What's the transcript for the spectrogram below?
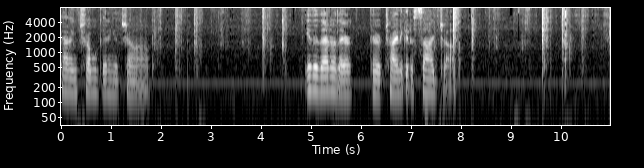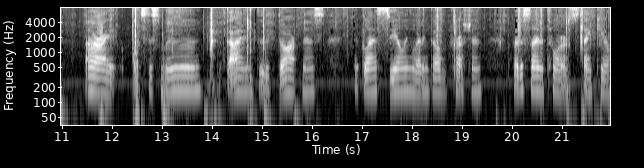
having trouble getting a job. Either that or they're they're trying to get a side job. All right what's this moon? Guiding through the darkness the glass ceiling letting go of oppression for the sign of taurus. Thank you.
